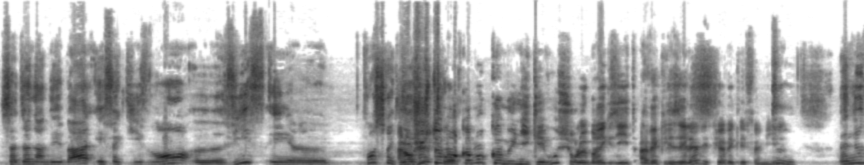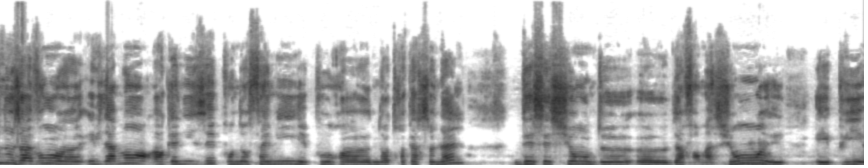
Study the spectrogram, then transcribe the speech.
ça donne un débat effectivement euh, vif et Alors justement, comment communiquez-vous sur le Brexit avec les élèves et puis avec les familles? Ben, nous, nous avons euh, évidemment organisé pour nos familles et pour euh, notre personnel des sessions de euh, d'information et, et puis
